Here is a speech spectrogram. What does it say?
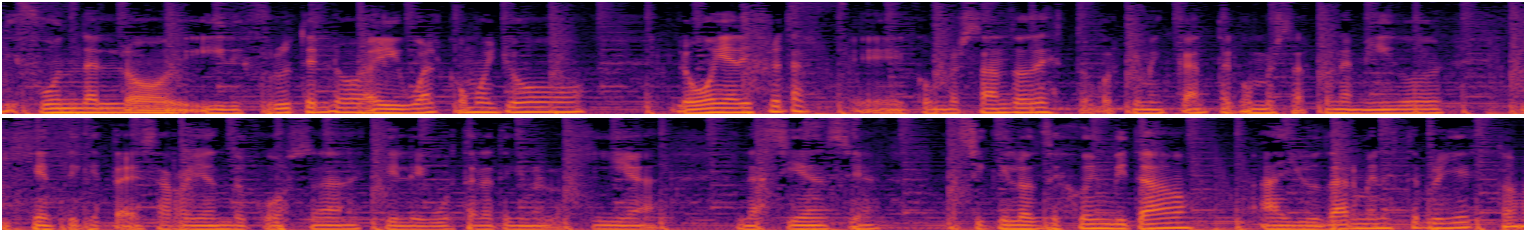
difúndanlo y disfrútenlo, e igual como yo lo voy a disfrutar eh, conversando de esto, porque me encanta conversar con amigos y gente que está desarrollando cosas, que le gusta la tecnología, la ciencia. Así que los dejo invitados a ayudarme en este proyecto.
